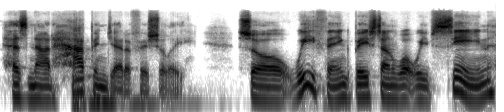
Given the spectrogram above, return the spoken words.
has not happened yet officially. So we think, based on what we've seen,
